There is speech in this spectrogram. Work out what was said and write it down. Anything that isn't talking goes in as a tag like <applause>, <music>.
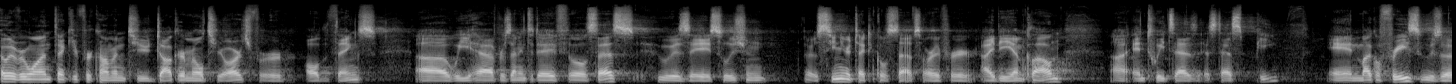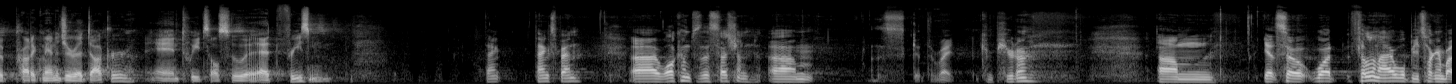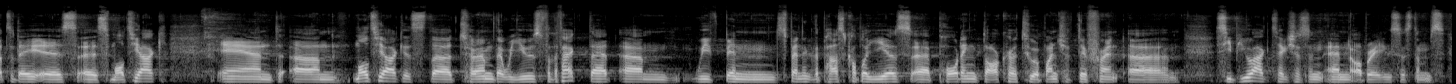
Hello, everyone. Thank you for coming to Docker Multi-Arch for all the things. Uh, we have presenting today Phil Estes, who is a solution uh, senior technical staff, sorry, for IBM Cloud, uh, and tweets as EstesP. And Michael Friis, who's a product manager at Docker, and tweets also at friism. Thank, thanks, Ben. Uh, welcome to this session. Um, let's get the right computer. Um, yeah, so what Phil and I will be talking about today is, is. And um, multi-arch is the term that we use for the fact that um, we've been spending the past couple of years uh, porting Docker to a bunch of different um, CPU architectures and, and operating systems.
